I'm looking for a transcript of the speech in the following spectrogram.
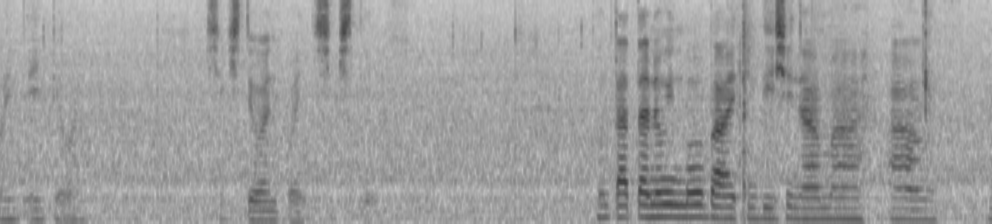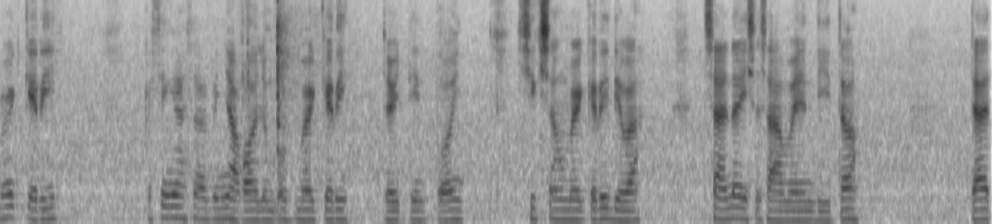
9.81 61.16 kung tatanungin mo bakit hindi sinama ang mercury? Kasi nga sabi niya column of mercury 13.6 ang mercury di ba? Sana isasama yan dito. That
